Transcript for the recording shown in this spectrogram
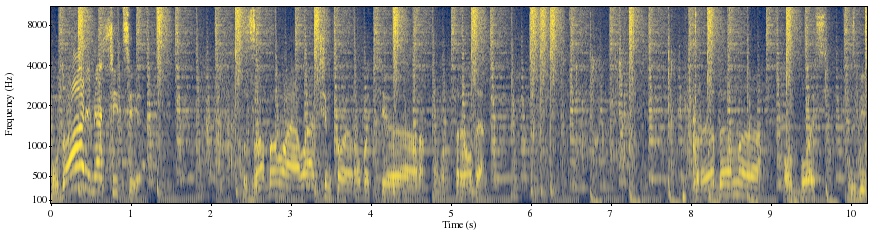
Удар і м'яч сітці. Забиває Левченко і робить е, рахунок 3-1. 3-1 е, Олдбойс збіг.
